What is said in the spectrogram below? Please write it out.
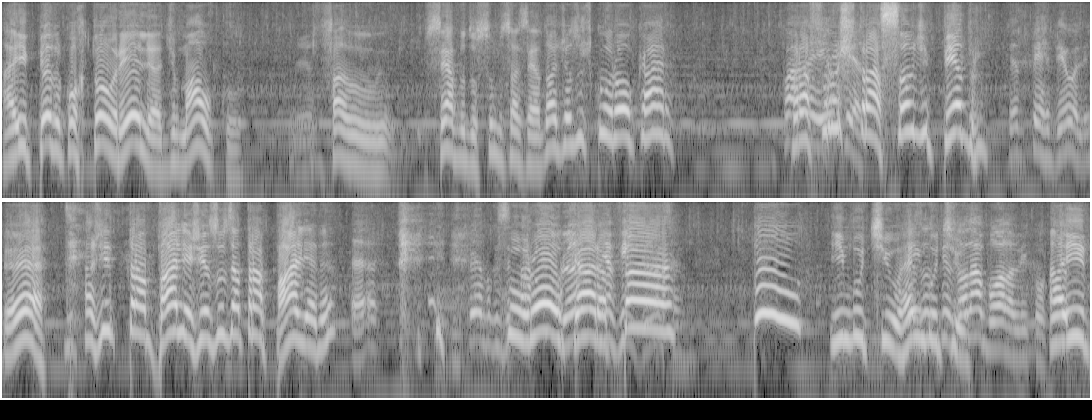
Aí Pedro cortou a orelha de Malco, o servo do sumo sacerdote. Jesus curou o cara. Para frustração de Pedro. Pedro. Pedro perdeu ali. É, a gente trabalha, Jesus atrapalha, né? É. Pedro, você Curou tá o cara, pá. Pum, embutiu, reembutiu. ali. Aí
